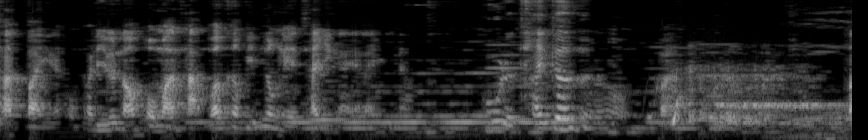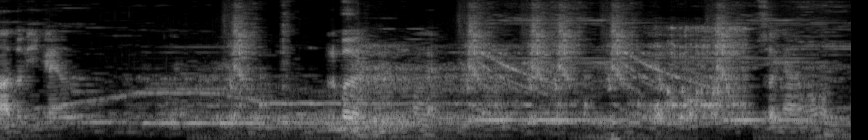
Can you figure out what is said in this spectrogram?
คัดไปนะผมพอดีรุ่นน้องผมมาถามว่าเครื่องบินที่โรงเรียนใช้ยังไงอะไรอย่างนี้นะ Who the Tiger นะครับผมปลาปลาตัวนี้อีกแล้วระเบิดนั่นแหละสวยงามครับผมทำ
